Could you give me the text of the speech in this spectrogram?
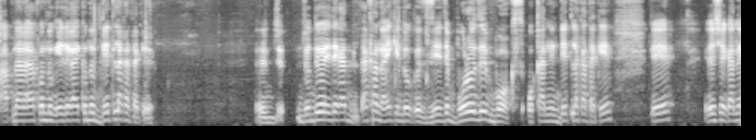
আপনারা কিন্তু, এই জায়গায় কিন্তু ডেট লেখা থাকে। যদিও এই জায়গায় লেখা নাই, কিন্তু যে যে বড় যে বক্স ওখানে ডেট লেখা থাকে, কে সেখানে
